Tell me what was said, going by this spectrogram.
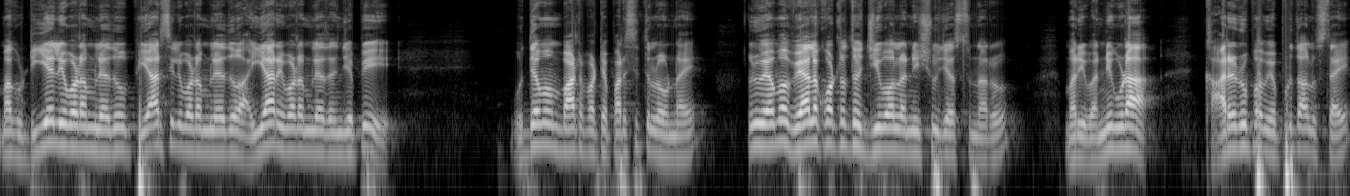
మాకు డిఏలు ఇవ్వడం లేదు పిఆర్సీలు ఇవ్వడం లేదు ఐఆర్ ఇవ్వడం లేదని చెప్పి ఉద్యమం బాట పట్టే పరిస్థితుల్లో ఉన్నాయి. నువ్వేమో వేల కోట్లతో జీవోలను ఇష్యూ చేస్తున్నారు. మరి ఇవన్నీ కూడా కార్యరూపం ఎప్పుడు తాలుస్తాయి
